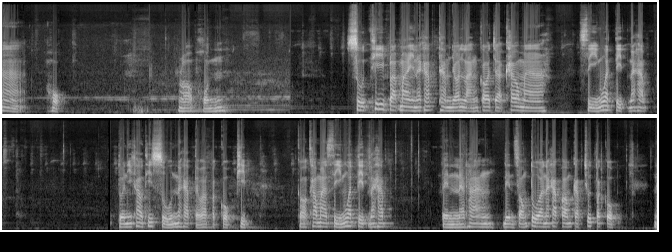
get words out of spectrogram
5 6รอผล สูตรที่ปรับใหม่นะครับทำย้อนหลังก็จะเข้ามาสี่งวดติดนะครับ ตัวนี้เข้าที่ศูนย์นะครับ แต่ว่าประกบผิด ก็เข้ามาสี่งวดติดนะครับ เป็นแนวทางเด่นสองตัวนะครับ พร้อมกับชุดประกบ ใน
